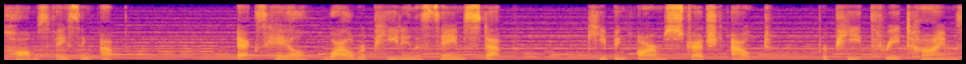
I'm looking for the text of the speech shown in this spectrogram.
palms facing up. Exhale while repeating the same step, keeping arms stretched out. Repeat three times.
